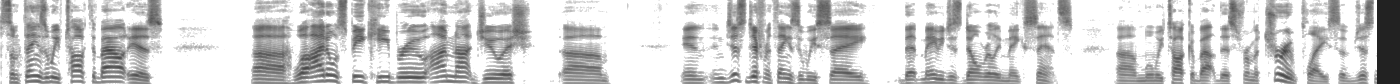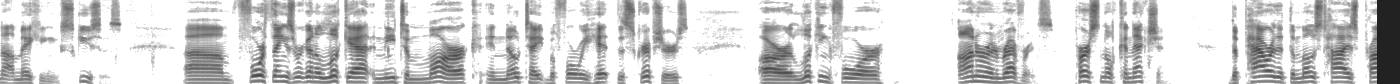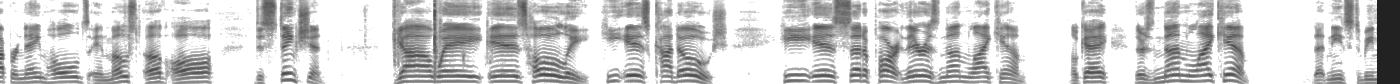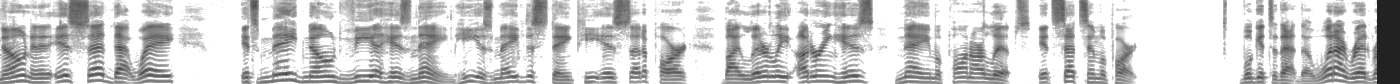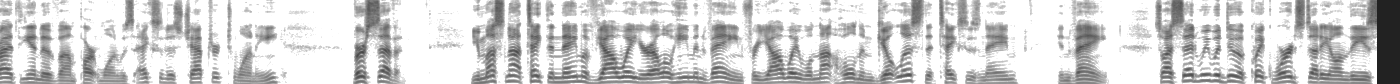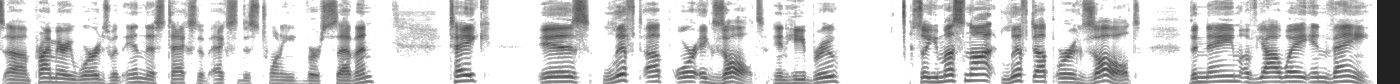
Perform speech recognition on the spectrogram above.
some things that we've talked about is uh, well, I don't speak Hebrew, I'm not Jewish. Um, and, and just different things that we say that maybe just don't really make sense um, when we talk about this from a true place of just not making excuses. Um, four things we're going to look at and need to mark and notate before we hit the scriptures are looking for honor and reverence, personal connection, the power that the Most High's proper name holds, and most of all, distinction. Yahweh is holy. He is Kadosh. He is set apart. There is none like him. Okay? There's none like him. That needs to be known, and it is said that way. It's made known via his name. He is made distinct. He is set apart by literally uttering his name upon our lips. It sets him apart. We'll get to that though. What I read right at the end of um, part one was Exodus chapter 20, verse 7. You must not take the name of Yahweh your Elohim in vain, for Yahweh will not hold him guiltless that takes his name in vain. So I said we would do a quick word study on these um, primary words within this text of Exodus 20, verse 7. Take is lift up or exalt in Hebrew. So you must not lift up or exalt the name of Yahweh in vain.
